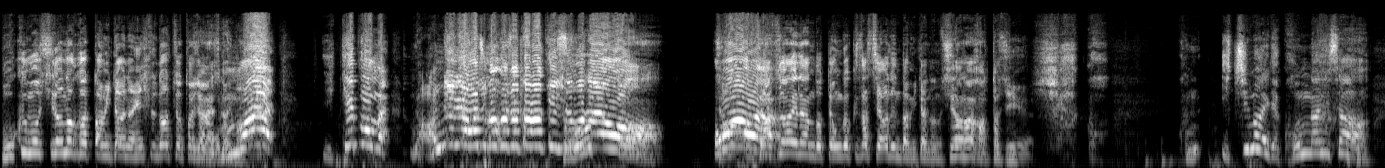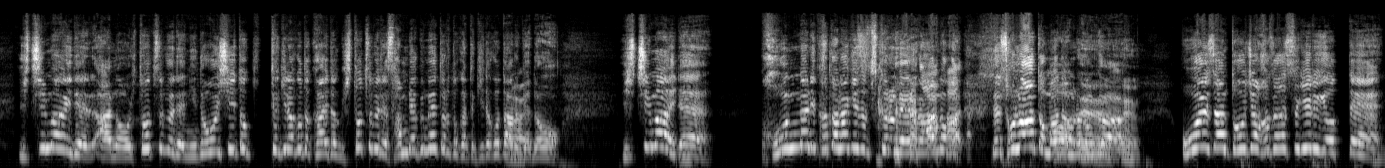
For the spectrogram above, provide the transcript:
僕も知らなかったみたいな演出になっちゃったじゃないですかお前イケポンお前何に恥かかせたらってするんだよ。おいジャズアイランドって音楽雑誌あるんだみたいなの知らなかったし。この一枚でこんなにさ 一枚であの一粒で二度おいしいと的なこと書いた一粒で300メートルとかって聞いたことあるけど一枚でこんなに刀傷作るメールがあるのか。でその後まだ村上君大江さん登場早すぎるよって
